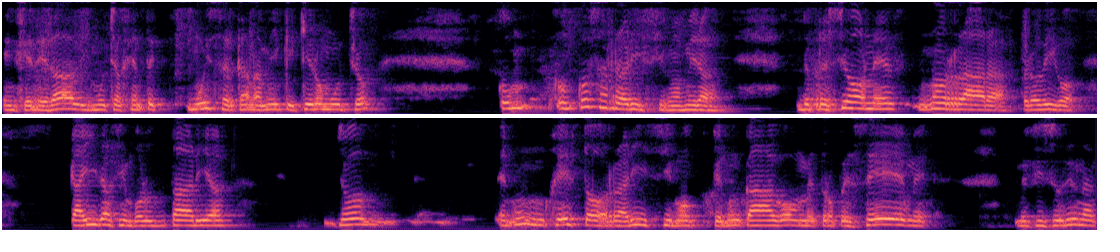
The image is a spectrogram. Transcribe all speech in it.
en general y mucha gente muy cercana a mí que quiero mucho, con, con cosas rarísimas, mira, depresiones, no raras, pero digo, caídas involuntarias. Yo en un gesto rarísimo que nunca hago, me tropecé, me, me fisuré una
